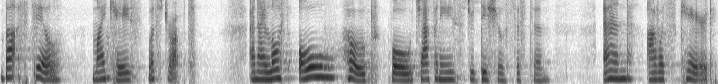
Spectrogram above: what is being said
but still, my case was dropped. And I lost all hope for Japanese judicial system. And I was scared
